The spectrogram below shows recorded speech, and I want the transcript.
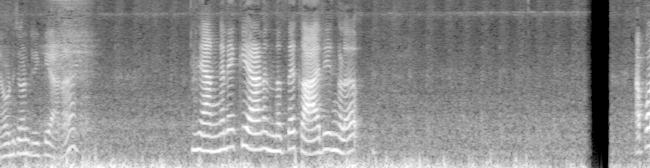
ഓടിച്ചോണ്ടിരിക്കുകയാണ് ഓടിച്ചുകൊണ്ടിരിക്കുകയാണ് ഇനി അങ്ങനെയൊക്കെയാണ് ഇന്നത്തെ കാര്യങ്ങൾ അപ്പോൾ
